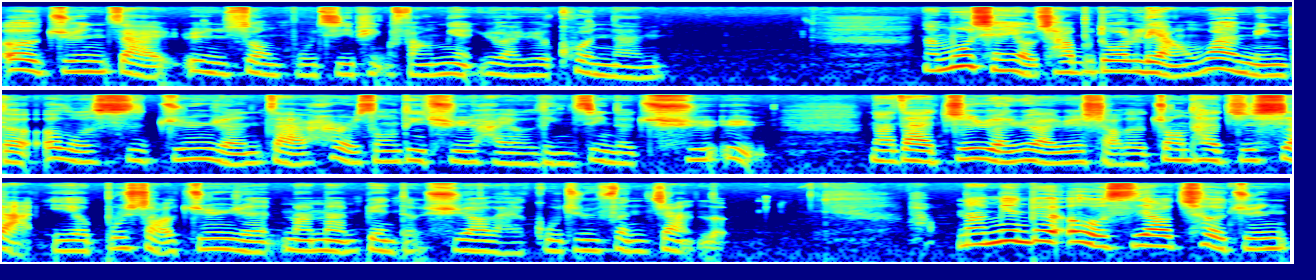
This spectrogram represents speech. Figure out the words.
俄军在运送补给品方面越来越困难。那目前有差不多两万名的俄罗斯军人在赫尔松地区还有邻近的区域。那在支援越来越少的状态之下，也有不少军人慢慢变得需要来孤军奋战了。好，那面对俄罗斯要撤军，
